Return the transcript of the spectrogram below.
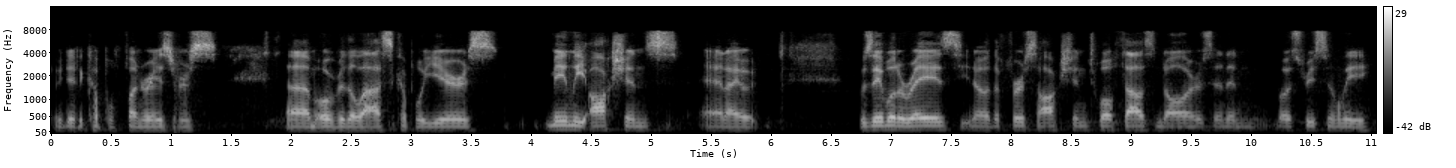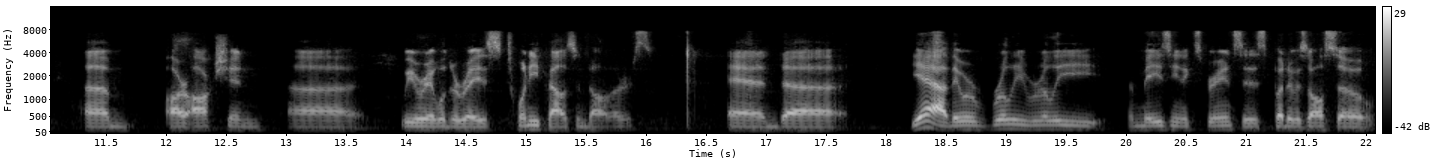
We did a couple fundraisers um, over the last couple years, mainly auctions, and I was able to raise, you know, the first auction twelve thousand dollars, and then most recently um, our auction uh, we were able to raise twenty thousand dollars, and uh, yeah, they were really really amazing experiences. But it was also,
